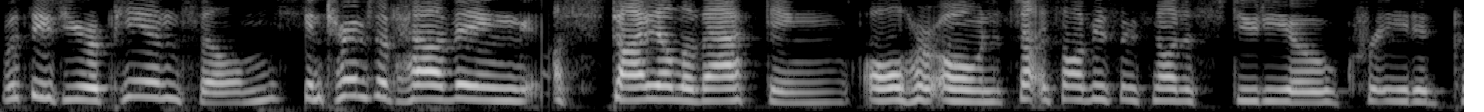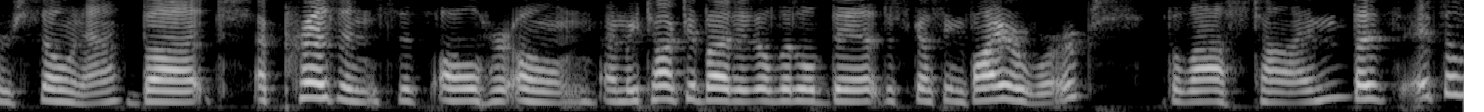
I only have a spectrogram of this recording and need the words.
with these European films in terms of having a style of acting all her own. It's not it's obviously it's not a studio created persona, but a presence that's all her own. And we talked about it a little bit discussing fireworks the last time, but it's it's a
